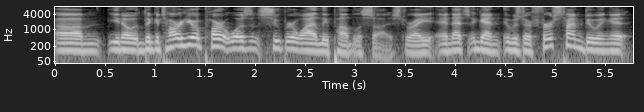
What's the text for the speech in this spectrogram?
um, you know, the Guitar Hero part wasn't super widely publicized, right? And that's again, it was their first time doing it.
